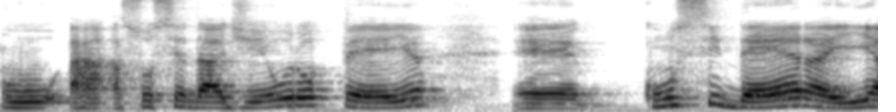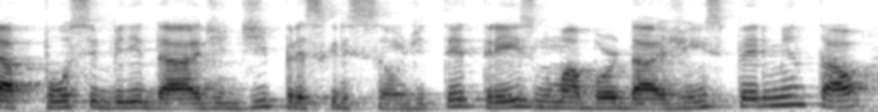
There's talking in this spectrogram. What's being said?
o, a, a, sociedade europeia é, considera aí a possibilidade de prescrição de T3 numa abordagem experimental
